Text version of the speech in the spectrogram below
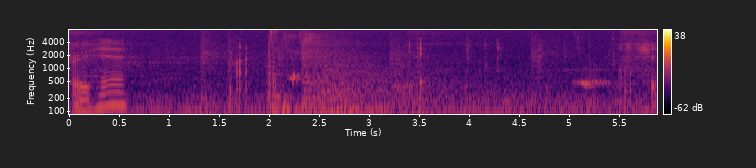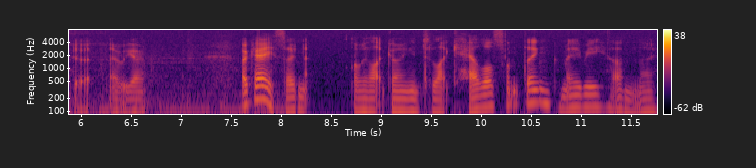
through here. Should do it. There we go. Okay, so are we like going into like hell or something? Maybe? I don't know.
